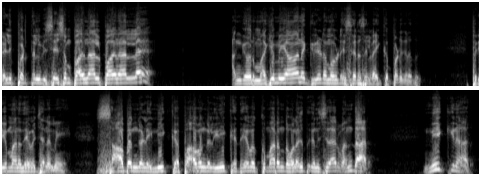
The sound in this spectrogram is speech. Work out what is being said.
வெளிப்படுத்தல் விசேஷம் பதினாலு பதினாலில் அங்கே ஒரு மகிமையான கிரீடம் அவருடைய சிரசில் வைக்கப்படுகிறது. பிரியமான தேவஜனமே சாபங்களை நீக்க பாவங்களை நீக்க தேவகுமார் இந்த உலகத்துக்கு நினைச்சார் வந்தார். நீக்கினார்.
